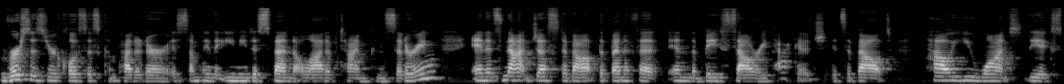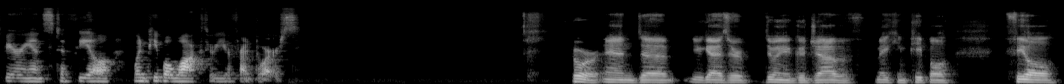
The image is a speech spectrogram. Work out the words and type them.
versus your closest competitor is something that you need to spend a lot of time considering. And it's not just about the benefit in the base salary package, it's about how you want the experience to feel when people walk through your front doors. Sure. And uh, you guys are doing a good job of making people feel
